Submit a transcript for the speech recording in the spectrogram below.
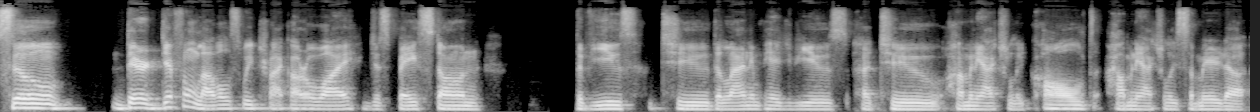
So there are different levels we track ROI just based on the views to the landing page views uh, to how many actually called, how many actually submitted a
